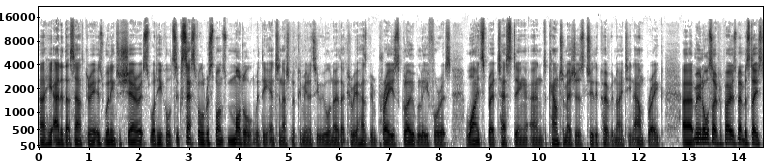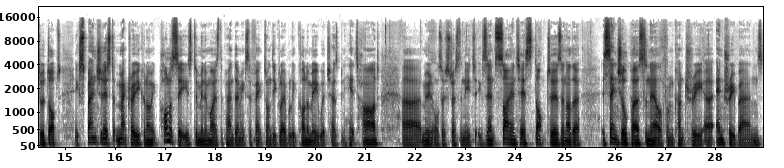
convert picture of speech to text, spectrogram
Uh, he added that South Korea is willing to share its what he called successful response model with the international community. We all know that Korea has been praised globally for its widespread testing and countermeasures to the COVID 19 outbreak. Uh, Moon also proposed member states to adopt expansionist macroeconomic policies to minimize the pandemic's effect on the global economy, which has been hit hard. Uh, Moon also stressed the need to exempt scientists, doctors, and other essential personnel from country uh, entry bans.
